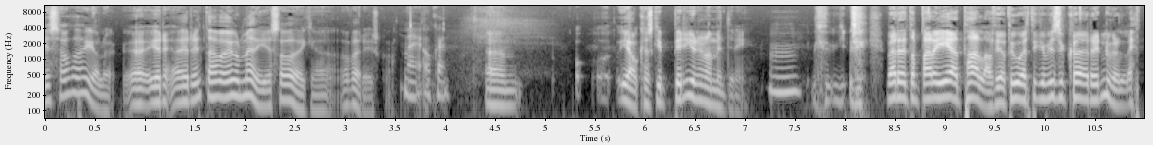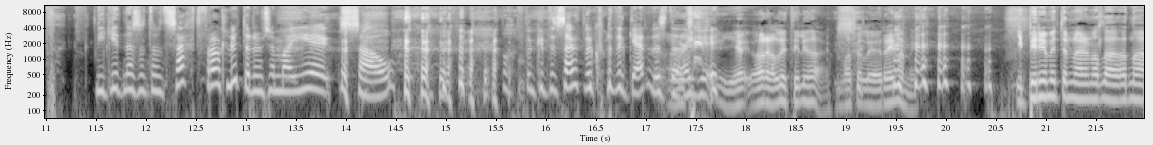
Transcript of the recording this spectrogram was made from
ég sá það ekki alveg, ég, ég, ég reyndi að hafa augun með því, ég sá það ekki að, að vera sko. Nei, ok. Um, Já, kannski byrjunin á myndinni. Mm. Verði þetta bara ég að tala því að þú ert ekki að vissu hvað er raunverulegt. Ég get næstum sagt frá hlutunum sem að ég sá. Og þú getur sagt mér hvort þeir gerðist eða ekki. Ég var alveg til í það, mátt alveg reyna mig. Í byrjumyndina er náttúrulega þarna,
